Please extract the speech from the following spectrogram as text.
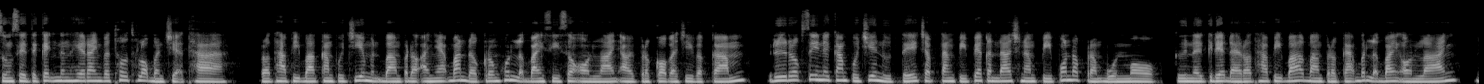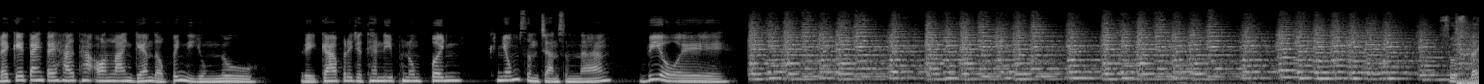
សួងសេដ្ឋកិច្ចនិងហិរញ្ញវត្ថុធ្លាប់បញ្ជាក់ថារដ្ឋាភិបាលកម្ពុជាមិនបានផ្ដល់អាជ្ញាប័ណ្ណដល់ក្រុមហ៊ុនលបែងស៊ីសងអនឡាញឲ្យប្រកបអាជីវកម្មឬរកស៊ីនៅកម្ពុជានោះទេចាប់តាំងពីពាក់កណ្ដាលឆ្នាំ2019មកគឺនៅគ្រាដែលរដ្ឋាភិបាលបានប្រកាសបិទលបែងអនឡាញដែលគេតែងតែហៅថាអនឡាញហ្គេមដ៏ពេញនិយមនោះរាយការណ៍ប្រជាធានីភ្នំពេញខ្ញុំសំច័ន្ទសំណាង VOA សួស្តី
